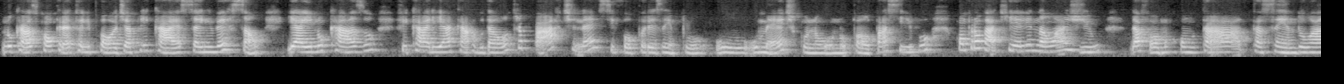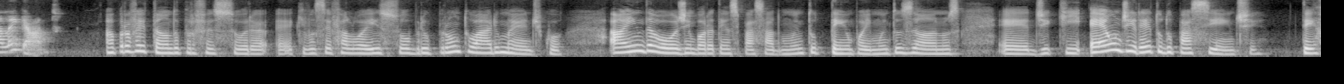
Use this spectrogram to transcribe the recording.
no caso concreto, ele pode aplicar essa inversão. E aí, no caso, ficaria a cargo da outra parte, né? Se for, por exemplo, o, o médico no, no polo passivo, comprovar que ele não agiu da forma como está tá sendo alegado. Aproveitando, professora, é, que você falou aí sobre o prontuário médico. Ainda hoje, embora tenha se passado muito tempo, aí, muitos anos, é, de que é um direito do paciente ter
